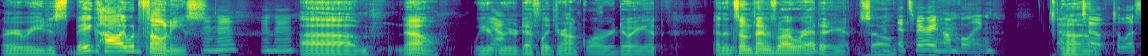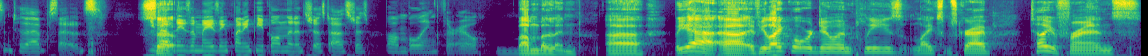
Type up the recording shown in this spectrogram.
or were you just big Hollywood phonies? Mm-hmm. Um, no, we Yeah. we were definitely drunk while we were doing it, and then sometimes while we're editing it. So It's very humbling to, to, to listen to the episodes. You So- have these amazing, funny people, and then it's just us just bumbling through. bumbling. Uh, but yeah, uh, if you like what we're doing, please like, subscribe, tell your friends.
